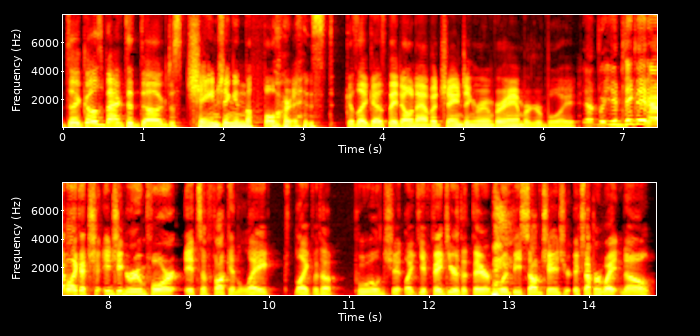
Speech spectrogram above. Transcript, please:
It goes back to Doug just changing in the forest because I guess they don't have a changing room for Hamburger Boy. Yeah, but you'd think they'd have like a changing room for it's a fucking lake, like with a pool and shit. Like you figure that there would be some change, except for wait, no.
